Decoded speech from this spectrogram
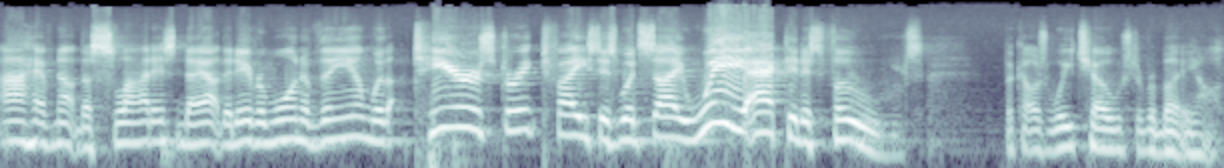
I have not the slightest doubt that every one of them, with tear streaked faces, would say, We acted as fools because we chose to rebel.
